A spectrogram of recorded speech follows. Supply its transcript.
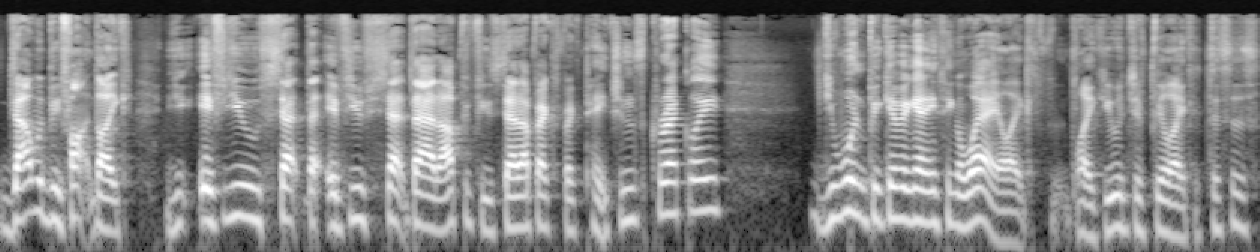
that would be fun. Like if you set that if you set that up, if you set up expectations correctly, you wouldn't be giving anything away. Like like you would just be like this is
